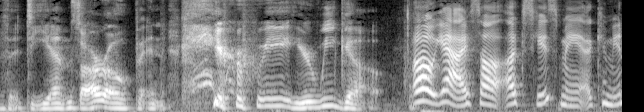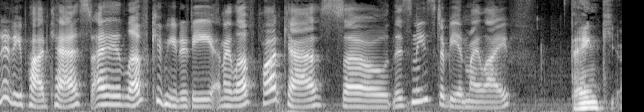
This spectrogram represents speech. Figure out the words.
"The DMs are open. Here we, here we go." Oh yeah, I saw. Excuse me, a community podcast. I love community and I love podcasts, so this needs to be in my life. Thank you.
